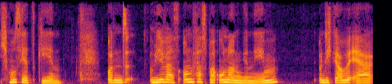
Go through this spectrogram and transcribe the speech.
ich muss jetzt gehen. Und mir war es unfassbar unangenehm, und ich glaube, er,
